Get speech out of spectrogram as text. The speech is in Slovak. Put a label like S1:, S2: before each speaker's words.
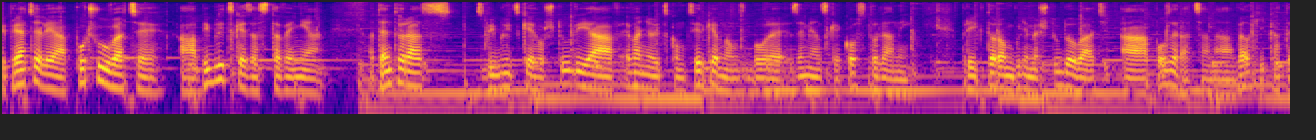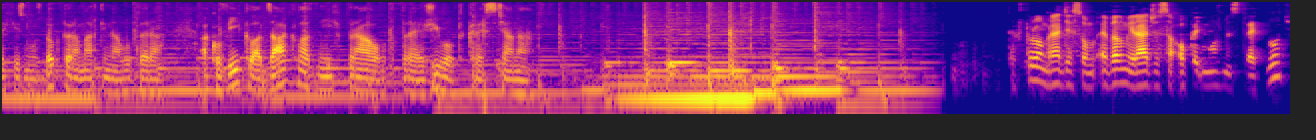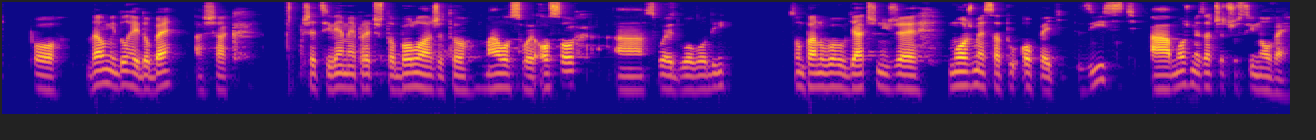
S1: Milí priatelia, počúvate a biblické zastavenia a tento raz z biblického štúdia v Evangelickom cirkevnom zbore Zemianské kostolany, pri ktorom budeme študovať a pozerať sa na veľký katechizmus doktora Martina Lutera ako výklad základných práv pre život kresťana.
S2: Tak v prvom rade som veľmi rád, že sa opäť môžeme stretnúť po veľmi dlhej dobe, avšak Všetci vieme, prečo to bolo a že to malo svoj osoch a svoje dôvody. Som Pánu Bohu vďačný, že môžeme sa tu opäť zísť a môžeme začať čosi nové.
